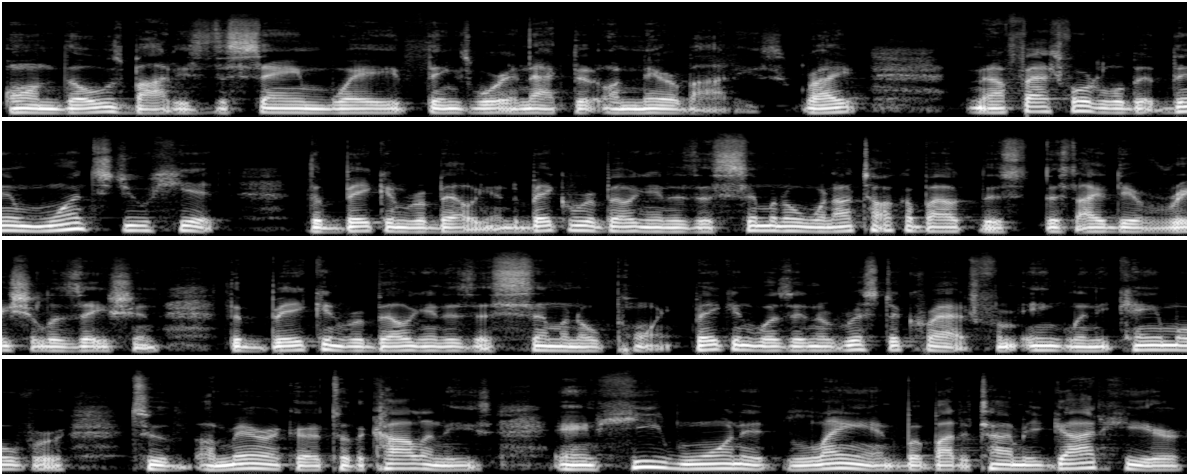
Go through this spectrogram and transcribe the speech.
on those bodies the same way things were enacted on their bodies, right? Now, fast forward a little bit. Then once you hit the Bacon Rebellion, the Bacon Rebellion is a seminal, when I talk about this, this idea of racialization, the Bacon Rebellion is a seminal point. Bacon was an aristocrat from England. He came over to America, to the colonies, and he wanted land. But by the time he got here,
